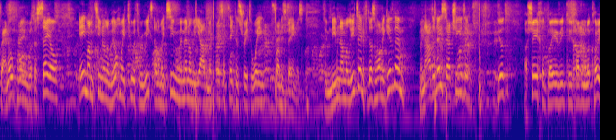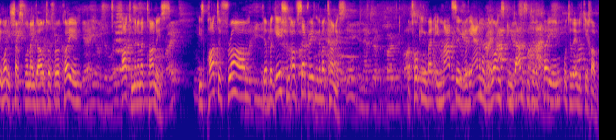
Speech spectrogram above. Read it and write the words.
grand opening with a sale, we don't wait two or three weeks, the matanis are taken straight away from his behemoths. If he doesn't want to give them, Menade neis hat shite. Yud. A sheikh het lewe ki gaven le koin, one shachs von idolater for a koin. Part min matanis. He's part of from the obligation of separating the matanis. We're talking about a matziv where the animal belongs in ganzen to the koyin or to the Evid Kichav.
